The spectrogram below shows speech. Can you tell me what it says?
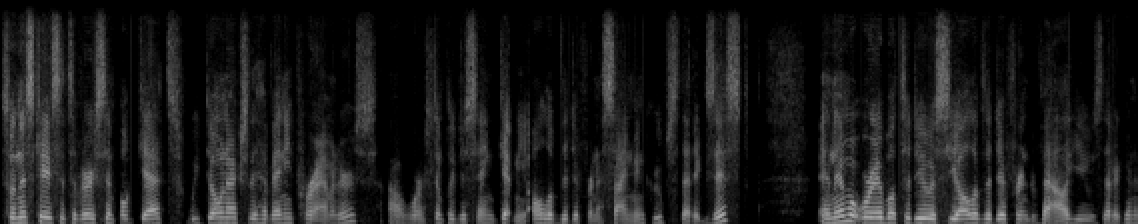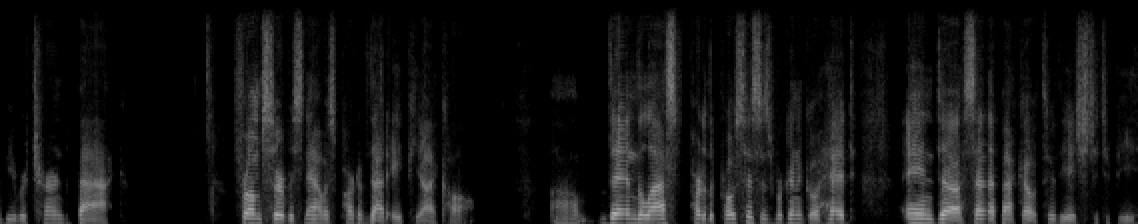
So in this case, it's a very simple get. We don't actually have any parameters. Uh, we're simply just saying, get me all of the different assignment groups that exist. And then what we're able to do is see all of the different values that are going to be returned back from ServiceNow as part of that API call. Um, then the last part of the process is we're going to go ahead and uh, send that back out through the HTTP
